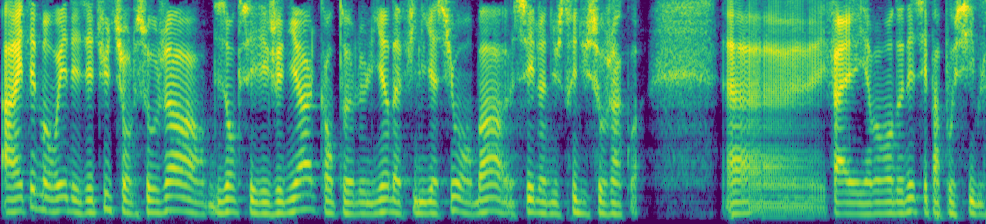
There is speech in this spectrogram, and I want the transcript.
arrêtez de m'envoyer des études sur le soja en disant que c'est génial quand euh, le lien d'affiliation en bas, euh, c'est l'industrie du soja, quoi. Euh, enfin, il y a un moment donné, c'est pas possible.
